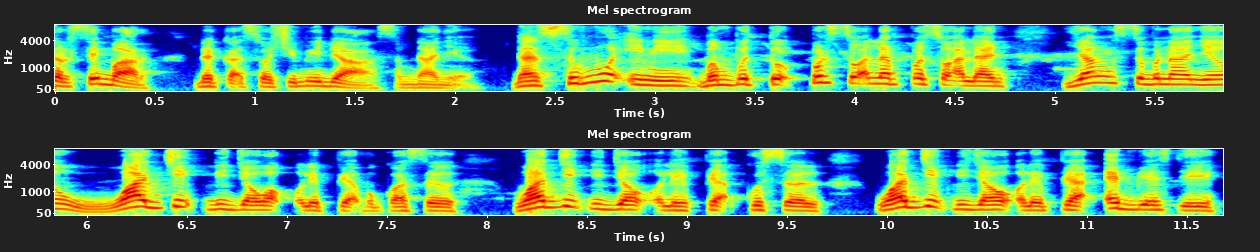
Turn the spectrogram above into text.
tersebar dekat social media sebenarnya. Dan semua ini membentuk persoalan-persoalan yang sebenarnya wajib dijawab oleh pihak berkuasa, wajib dijawab oleh pihak kusel, wajib dijawab oleh pihak MBSD,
